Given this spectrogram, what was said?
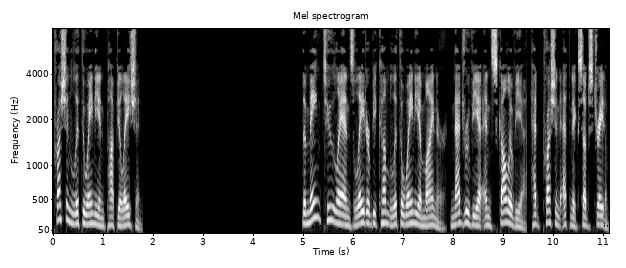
Prussian-Lithuanian population The main two lands later become Lithuania Minor, Nadruvia and Skalovia, had Prussian ethnic substratum.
